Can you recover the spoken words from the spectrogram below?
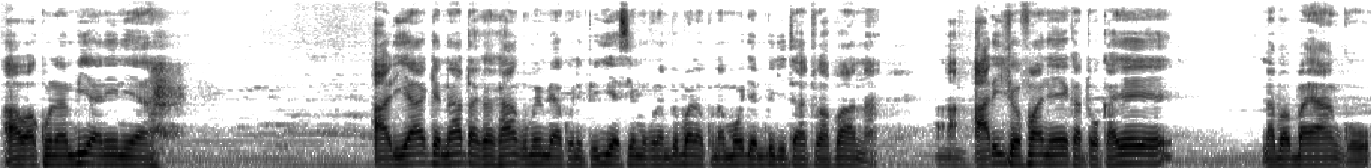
hawakuniambia nini ya hali yake, na hata kakaangu mimi akunipigia simu kuniambia bwana, kuna moja mbili tatu. Hapana, A- alichofanya yeye katoka yeye na baba yangu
